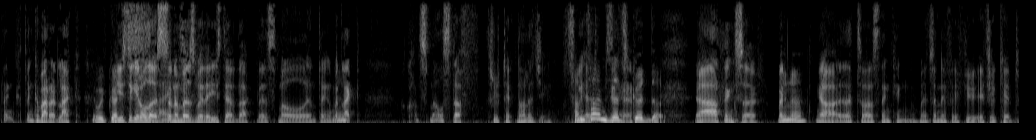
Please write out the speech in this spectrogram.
Think think about it. Like we've got we used to get all those cinemas where they used to have like the smell and thing, but like we can't smell stuff through technology. It's weird. Sometimes that's Yeah. good though. Yeah, I think so. But You know? yeah, that's what I was thinking. Imagine if if you if you could,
